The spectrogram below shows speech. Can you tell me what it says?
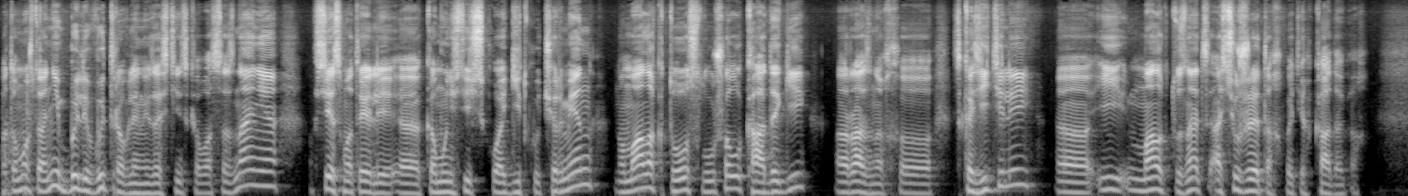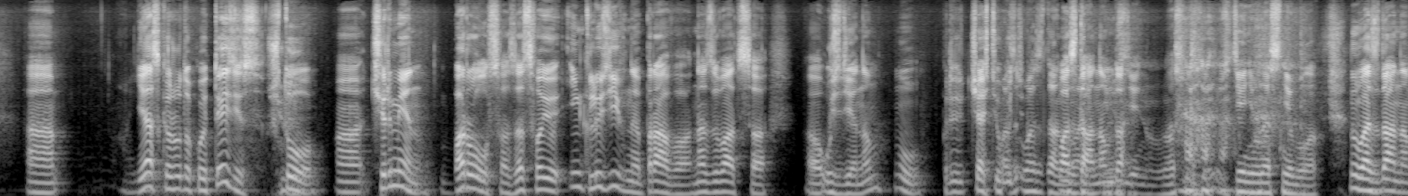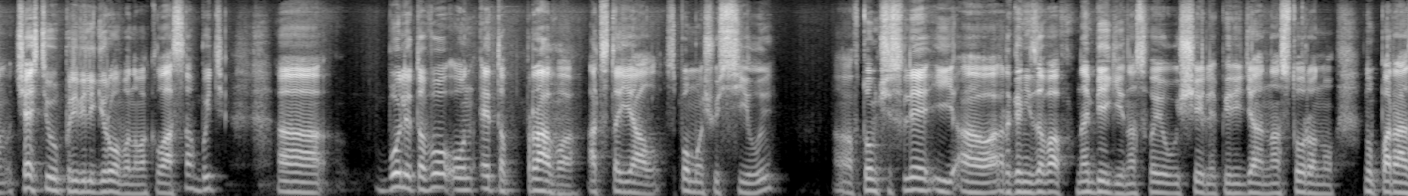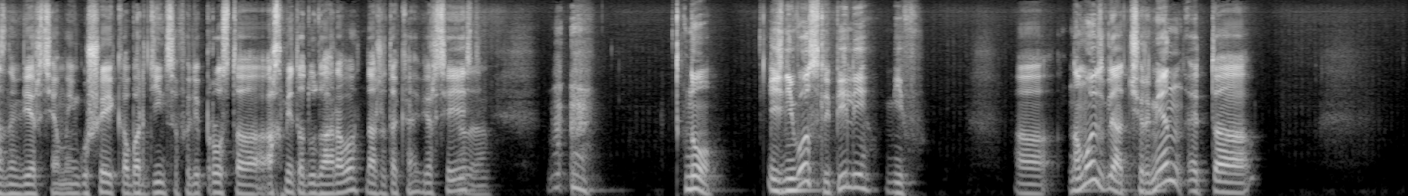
Потому что они были вытравлены из астинского сознания. Все смотрели э, коммунистическую агитку Чермен, но мало кто слушал кадаги разных э, сказителей, и мало кто знает о сюжетах в этих кадагах. А, я скажу такой тезис, что э, Чермен боролся за свое инклюзивное право называться э, Узденом, ну, частью Воз, Воздан, Возданом, да. У нас Уздени у нас не было. Ну, Возданом, частью привилегированного класса быть. Э, более того, он это право отстоял с помощью силы, а, в том числе и а, организовав набеги на свое ущелье, перейдя на сторону, ну, по разным версиям, ингушей, кабардинцев или просто Ахмета Дударова, даже такая версия есть. Ну, да. Но из него слепили миф. А, на мой взгляд, Чермен – это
